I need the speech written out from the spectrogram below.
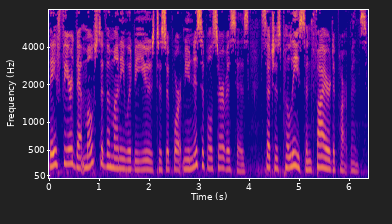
They feared that most of the money would be used to support municipal services, such as police and fire departments,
